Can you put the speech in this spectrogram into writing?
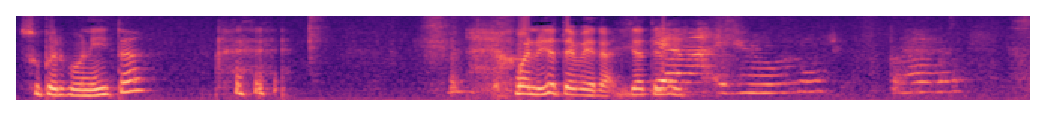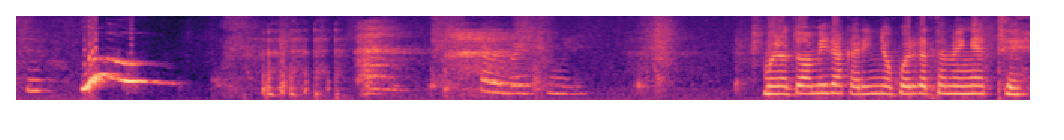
súper bonita. bueno, ya te verás, ya Y te verás. Bueno, toma, mira, cariño, cuelga también este,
